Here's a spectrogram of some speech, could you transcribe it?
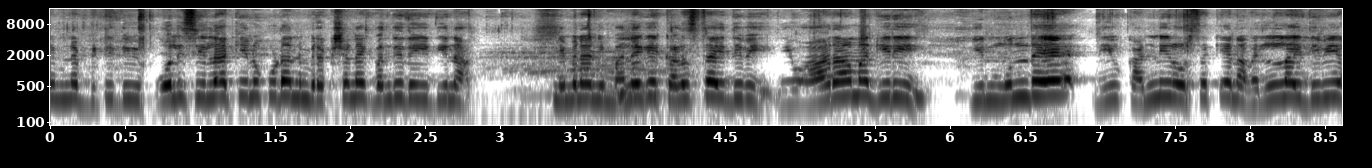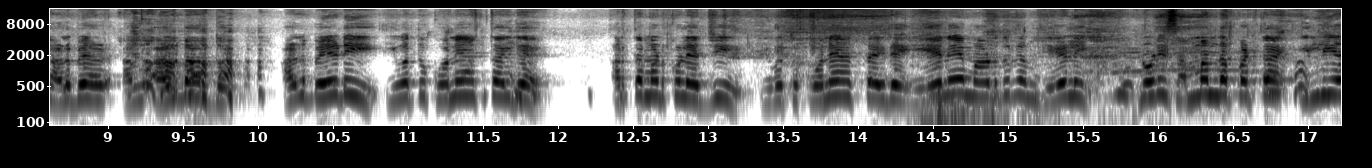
ನಿಮ್ಮನ್ನ ಬಿಟ್ಟಿದ್ದೀವಿ. ಪೊಲೀಸ್ ಇಲಾಖೆನೂ ಕೂಡ ನಿಮ್ಮ ರಕ್ಷಣೆಗೆ ಬಂದಿದೆ ಈ ದಿನ. ನಿಮ್ಮನ್ನ ನಿಮ್ಮ ಮನೆಗೆ ಕಳಿಸ್ತಾ ಇದ್ದೀವಿ. ನೀವು ಆರಾಮಾಗಿರಿ. ಇನ್ನು ಮುಂದೆ ನೀವು ಕಣ್ಣೀರು ಒರ್ಸೋಕ್ಕೆ ನಾವೆಲ್ಲ ಇದ್ದೀವಿ. ಅಳಬೇ, ಅಳ್, ಅಳಬಾರ್ದು. ಅಳಬೇಡಿ. ಇವತ್ತು ಕೊನೆ ಆಗ್ತಾ ಇದೆ. ಅರ್ಥ ಮಾಡ್ಕೊಳ್ಳಿ ಅಜ್ಜಿ, ಇವತ್ತು ಕೊನೆ ಆಗ್ತಾ ಇದೆ. ಏನೇ ಮಾಡಿದ್ರು ನಮ್ಗೆ ಹೇಳಿ. ನೋಡಿ, ಸಂಬಂಧಪಟ್ಟ, ಇಲ್ಲಿಯ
